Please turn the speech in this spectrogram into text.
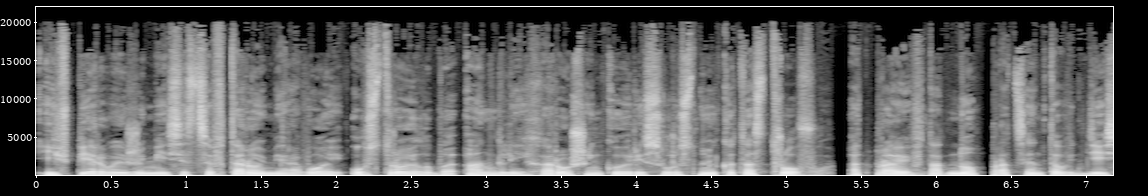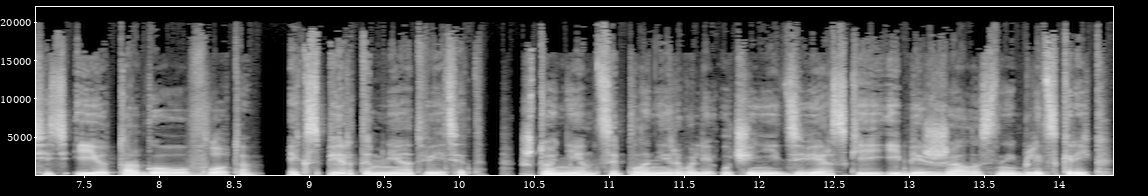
и в первые же месяцы Второй мировой устроила бы Англии хорошенькую ресурсную катастрофу, отправив на дно процентов 10 ее торгового флота. Эксперты мне ответят, что немцы планировали учинить зверский и безжалостный блицкрик,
